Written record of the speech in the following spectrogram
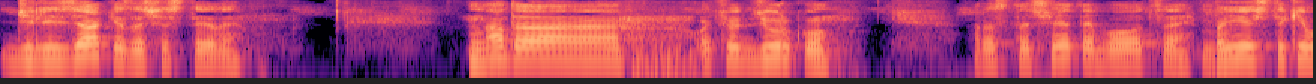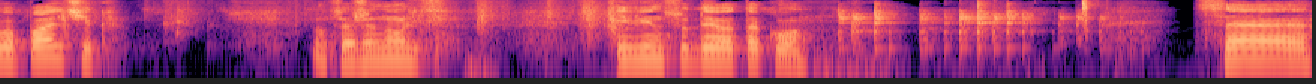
ділізяки зачастили. Надо оцю дзюрку розточити, бо це. Бо є такий опальчик. Ну, це вже нульц. І він сюди отако. Це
